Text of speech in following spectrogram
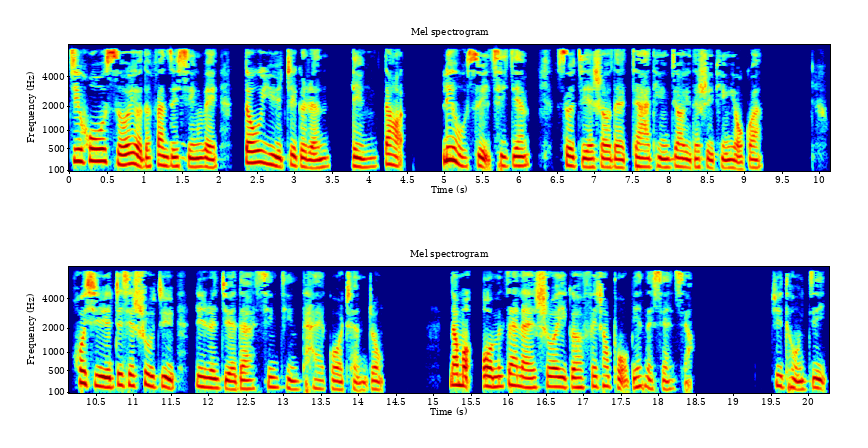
几乎所有的犯罪行为都与这个人零到六岁期间所接受的家庭教育的水平有关。或许这些数据令人觉得心情太过沉重。那么，我们再来说一个非常普遍的现象。据统计，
